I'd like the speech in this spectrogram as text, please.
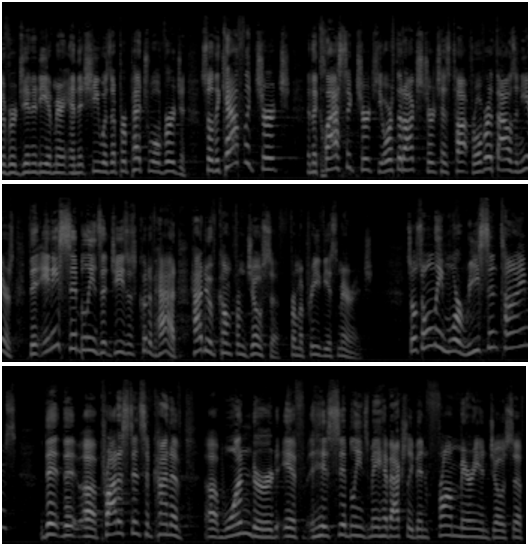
the virginity of Mary and that she was a perpetual virgin. So the Catholic Church and the classic church, the Orthodox Church, has taught for over a thousand years that any siblings that Jesus could have had had to have come from Joseph from a previous marriage. So it's only more recent times that the uh, Protestants have kind of uh, wondered if his siblings may have actually been from Mary and Joseph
